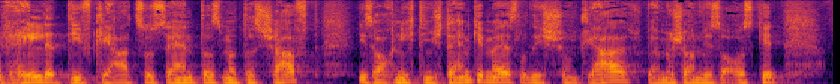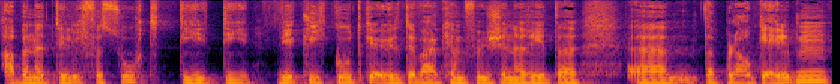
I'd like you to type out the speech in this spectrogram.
relativ klar zu sein, dass man das schafft. Ist auch nicht in Stein gemeißelt, ist schon klar. Werden wir schauen, wie es ausgeht. Aber natürlich versucht die, die wirklich gut geölte Wahlkampfmaschinerie der, äh, der Blau-Gelben,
